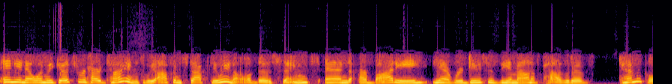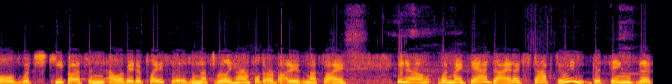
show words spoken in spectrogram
And you know, when we go through hard times, we often stop doing all of those things. And our body, you know, reduces the amount of positive chemicals which keep us in elevated places. And that's really harmful to our bodies. And that's why you know, when my dad died, I stopped doing the things that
